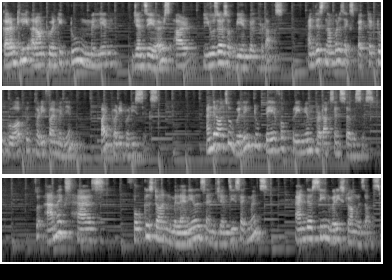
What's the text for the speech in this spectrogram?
Currently, around 22 million Gen Zers are users of BNPL products, and this number is expected to go up to 35 million by 2026. And they're also willing to pay for premium products and services. So, Amex has focused on millennials and Gen Z segments, and they've seen very strong results.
